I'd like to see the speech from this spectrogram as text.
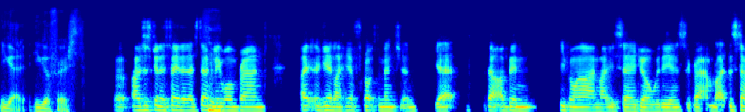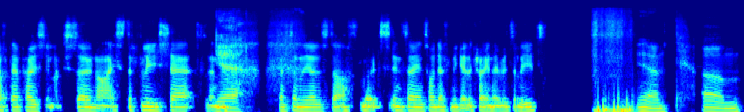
You got it. You go first. I was just going to say that there's definitely one brand. I, again, like I forgot to mention, yeah, that I've been keeping my eye on, like you say, Joel, with the Instagram. Like the stuff they're posting looks so nice. The fleece sets and, yeah, and some of the other stuff looks insane. So I'll definitely get the train over to Leeds. Yeah. Um,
